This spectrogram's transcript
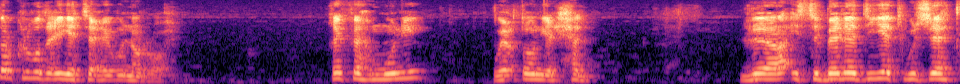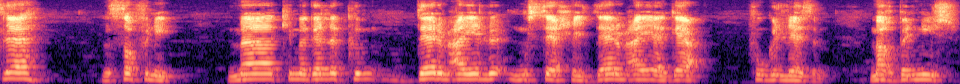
درك الوضعية تاعي وين نروح؟ غير فهموني ويعطوني الحل. لرئيس البلدية توجهت له نصفني ما كما قال لك دار معايا المستحيل دار معايا كاع فوق اللازم. ما غبنيش.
